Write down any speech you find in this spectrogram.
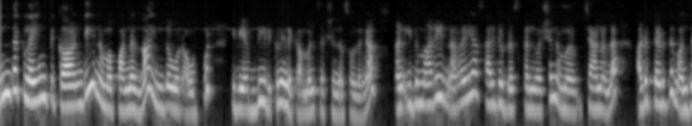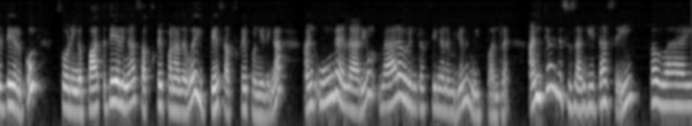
இந்த கிளைண்ட்டுக்காண்டி நம்ம பண்ணது தான் இந்த ஒரு அவுட்புட் இது எப்படி இருக்குன்னு எனக்கு கமெண்ட் செக்ஷனில் சொல்லுங்கள் அண்ட் இது மாதிரி நிறைய சாரி டு ட்ரெஸ் கன்வர்ஷன் நம்ம சேனலில் அடுத்தடுத்து வந்துட்டே இருக்கும். ஸோ நீங்கள் பார்த்துட்டே இருங்க சப்ஸ்கிரைப் பண்ணாதவங்க இப்போயே சப்ஸ்கிரைப் பண்ணிடுங்க. அண்ட் உங்கள் எல்லாரையும் வேற ஒரு இன்ட்ரெஸ்டிங்கான வீடியோவில் மீட் பண்ணுறேன் அண்டில் திஸ் இஸ் அங்கீதா செய் பாய்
